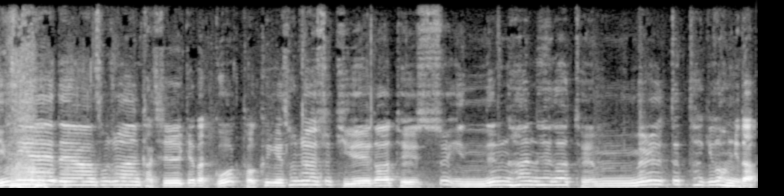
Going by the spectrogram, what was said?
인생에 대한 소중한 가치를 깨닫고 더 크게 성장할 수 기회가 될 수 있는 한 해가 됨을 뜻하기도 합니다.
